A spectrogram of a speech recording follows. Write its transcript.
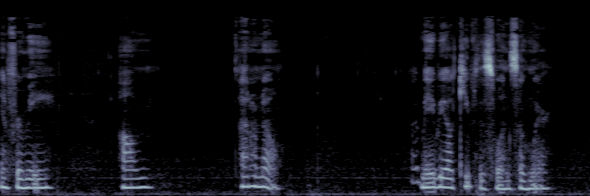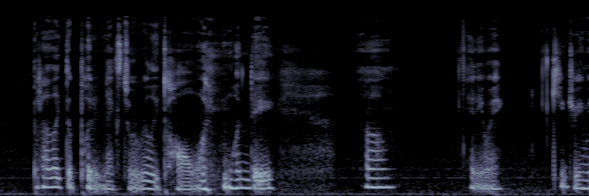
And for me, um, I don't know. Maybe I'll keep this one somewhere. But I like to put it next to a really tall one one day. Um, anyway, keep dreaming.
